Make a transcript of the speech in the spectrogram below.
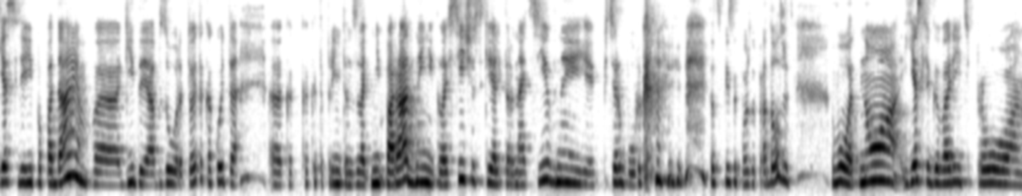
если и попадаем в гиды и обзоры, то это какой-то, э, как, как это принято называть, не парадный, не классический, альтернативный Петербург. Этот список можно продолжить. Вот. Но если говорить про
